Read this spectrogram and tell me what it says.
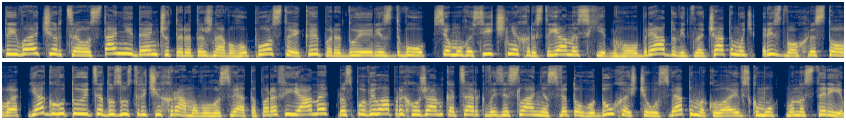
Святий вечір це останній день чотиритижневого посту, який передує Різдву. 7 січня християни східного обряду відзначатимуть Різдво Христове. Як готуються до зустрічі храмового свята парафіяни, розповіла прихожанка церкви зіслання Святого Духа, що у Свято-Миколаївському монастирі.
